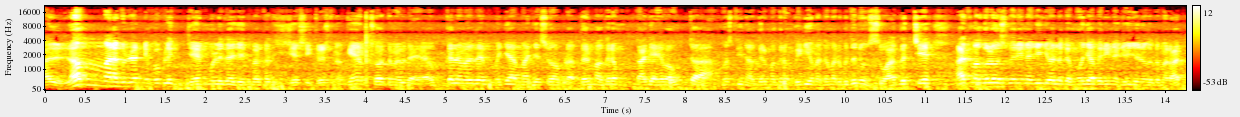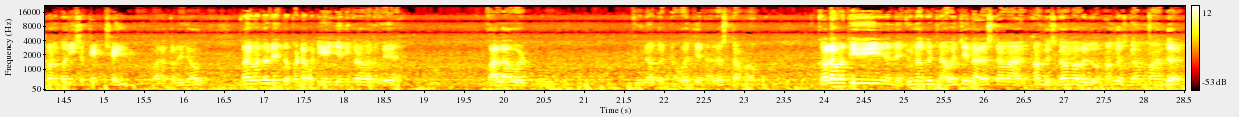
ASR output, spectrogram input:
હલમ મારા ગુજરાતની પબ્લિક જય મુરલીધર, જય દ્વારકાધીશ, જય શ્રી કૃષ્ણ. કેમ છો તમે બધા? કે તમે બધા મજામાં જશો આપણા ગરમા ગરમ તાજા એવા ઉગતા મસ્તીના ગરમા ગરમ વિડીયોમાં તમારું બધાનું સ્વાગત છે. હાથમાં ગ્લોવ્સ પહેરીને જોઈજો એટલે કે મોજા પહેરીને જોઈજો ને તમારા હાથ પણ ભરી શકે છે. મારા કલે જાઓ. કાંઈ વાંધો નહીં, તો ફટાફટી આવી જાય નીકળવાનું છે કાલાવડ ટુ જુનાગઢના વચ્ચેના રસ્તામાં. કાલાવડથી અને જુનાગઢના વચ્ચેના રસ્તામાં ફાંગસ ગામ આવેલું ફાંગસ ગામમાં અંદર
